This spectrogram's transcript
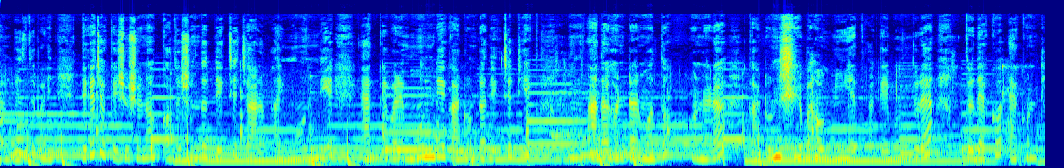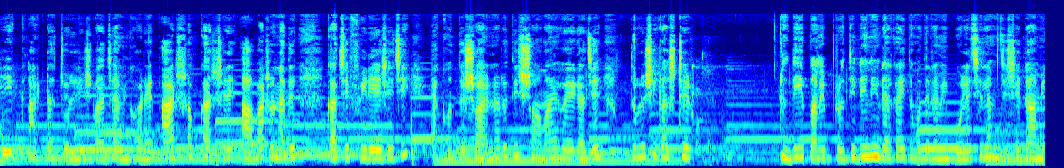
আমি বুঝতে পারি। দেখেছ? কেশু সোনাও কত সুন্দর দেখছে। চার ভাই মন দিয়ে, একেবারে মন দিয়ে কার্টুনটা দেখছে। ঠিক আধা ঘণ্টার মতো ওনারা কার্টুন সেবাও নিয়ে থাকে বন্ধুরা। তো দেখো, এখন ঠিক আটটা চল্লিশ বাজে। আমি ঘরের আর সব কাজ সেরে আবার ওনাদের কাছে ফিরে এসেছি। এখন তো শয়নারতির সময় হয়ে গেছে। তুলসী কাষ্ঠের দ্বীপ আমি প্রতিদিনই দেখাই, তোমাদের আমি বলেছিলাম যে সেটা আমি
